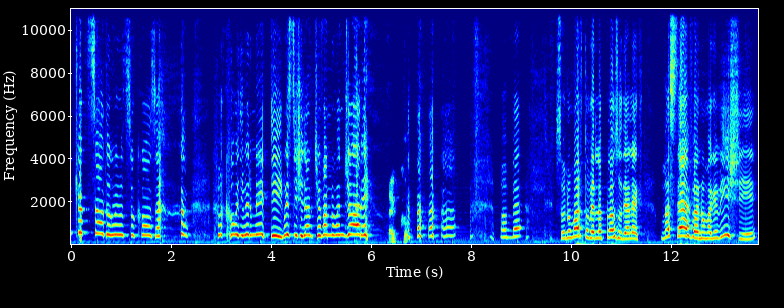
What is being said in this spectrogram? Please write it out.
Incazzato come non so cosa! Ma come ti permetti? Questi ci, dan- ci fanno mangiare! Ecco. vabbè. Sono morto per l'applauso di Alex. Ma Stefano ma capisci?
